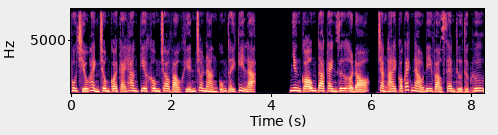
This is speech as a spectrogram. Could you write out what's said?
Vu Chiếu Hành trông coi cái hang kia không cho vào khiến cho nàng cũng thấy kỳ lạ. Nhưng có ông ta canh giữ ở đó, chẳng ai có cách nào đi vào xem thử thực hư.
